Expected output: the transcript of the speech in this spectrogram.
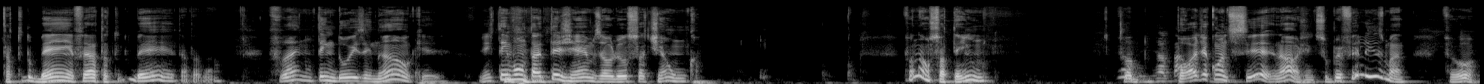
Tá tudo bem. Eu falei, ah, tá tudo bem, tal, tal, tal. Falei, não tem dois aí não, que a gente tem vontade de ter gêmeos. Aí olhou, só tinha um, cara. Falei, não, só tem um. Falei, tá pode acontecer. Não, a gente super feliz, mano. Falei, oh,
